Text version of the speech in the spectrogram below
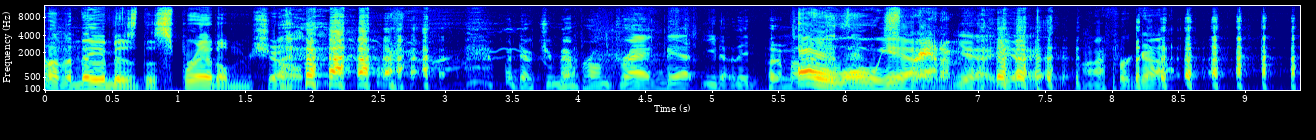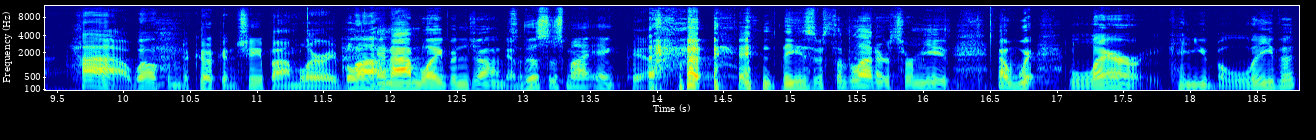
kind of a name is the Spread'em show? Well, don't you remember on Dragnet, you know, they'd put them up oh, against it, oh, yeah, spread 'em. yeah, yeah. I forgot. Hi, welcome to Cooking Cheap. I'm Larry Bly. And I'm Laban And Johnson. this is my ink pen. and these are some letters from you. Now, Larry, can you believe it?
